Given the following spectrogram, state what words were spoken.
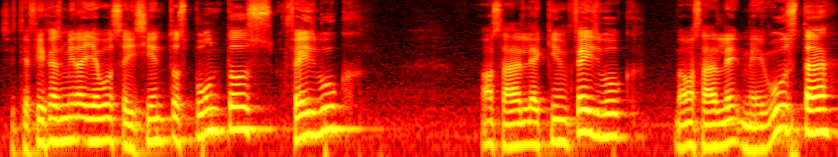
si te fijas mira llevo 600 puntos Facebook vamos a darle aquí en Facebook vamos a darle me gusta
